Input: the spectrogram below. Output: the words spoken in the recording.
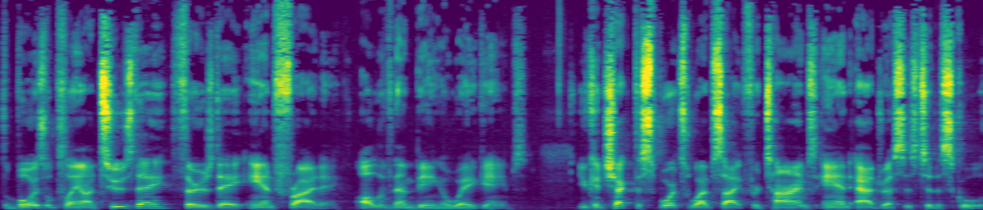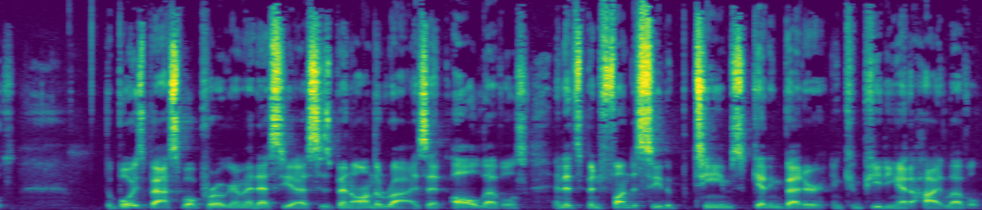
The boys will play on Tuesday, Thursday, and Friday, all of them being away games. You can check the sports website for times and addresses to the schools. The boys basketball program at SCS has been on the rise at all levels, and it's been fun to see the teams getting better and competing at a high level.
